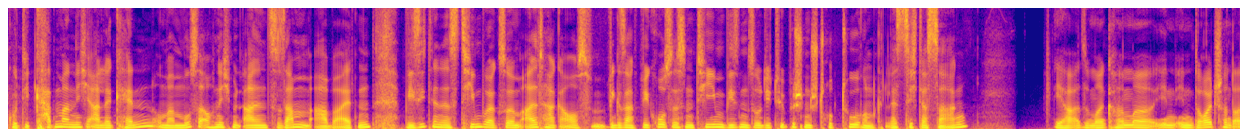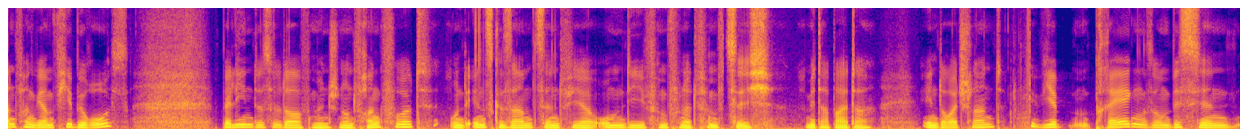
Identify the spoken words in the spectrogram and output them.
Gut, die kann man nicht alle kennen und man muss auch nicht mit allen zusammenarbeiten. Wie sieht denn das Teamwork so im Alltag aus? Wie gesagt, wie groß ist ein Team? Wie sind so die typischen Strukturen? Lässt sich das sagen? Ja, also man kann mal in, in Deutschland anfangen. Wir haben vier Büros. Berlin, Düsseldorf, München und Frankfurt. Und insgesamt sind wir um die 550 Mitarbeiter in Deutschland. Wir prägen so ein bisschen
